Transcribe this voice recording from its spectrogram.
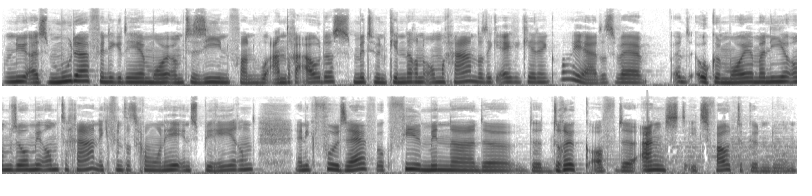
Nu als moeder vind ik het heel mooi om te zien van hoe andere ouders met hun kinderen omgaan. Dat ik elke keer denk, oh ja, dat is wel ook een mooie manier om zo mee om te gaan. Ik vind dat gewoon heel inspirerend. En ik voel zelf ook veel minder de, de druk of de angst iets fout te kunnen doen.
